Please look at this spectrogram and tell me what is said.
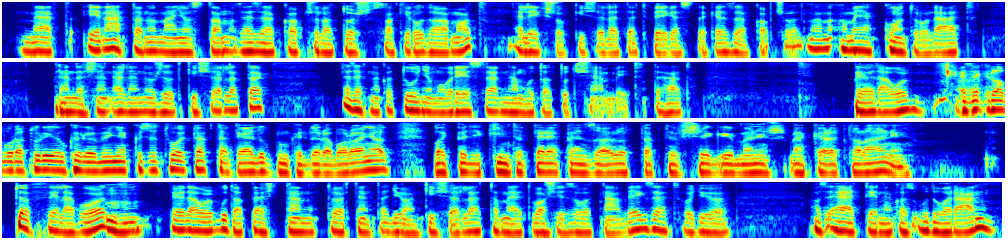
mert én áttanulmányoztam az ezzel kapcsolatos szakirodalmat, elég sok kísérletet végeztek ezzel kapcsolatban, amelyek kontrollált, rendesen ellenőrzött kísérletek. Ezeknek a túlnyomó része nem mutatott semmit. Tehát Például. Ezek laboratórium körülmények között voltak, tehát eldugtunk egy darab aranyat, vagy pedig kint a terepen zajlottak többségében, és meg kellett találni? Többféle volt. Uh-huh. Például Budapesten történt egy olyan kísérlet, amelyet Vasi Zoltán végzett, hogy ő az eltének az udorán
